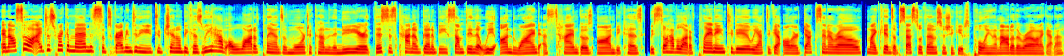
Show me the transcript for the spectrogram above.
And also, I just recommend subscribing to the YouTube channel because we have a lot of plans of more to come in the new year. This is kind of going to be something that we unwind as time goes on because we still have a lot of planning to do. We have to get all our ducks in a row. My kid's obsessed with them, so she keeps pulling them out of the row, and I got to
